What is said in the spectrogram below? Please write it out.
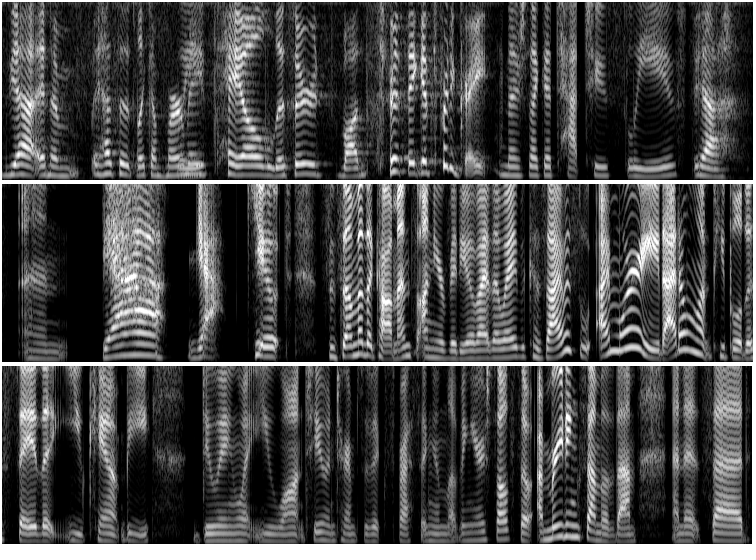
yeah and a, it has a like a mermaid tail lizard monster thing. It's pretty great. And there's like a tattoo sleeve. Yeah. And yeah yeah cute. So some of the comments on your video by the way because i was i'm worried. I don't want people to say that you can't be doing what you want to in terms of expressing and loving yourself. So i'm reading some of them and it said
